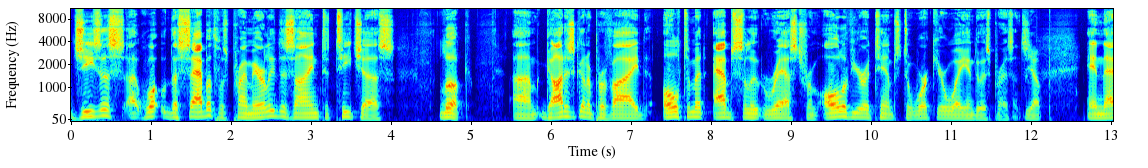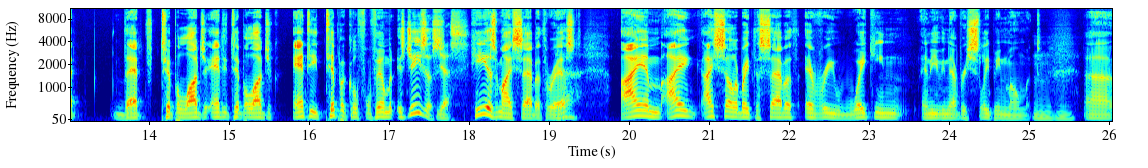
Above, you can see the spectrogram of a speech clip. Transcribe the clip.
Jesus, uh, what the Sabbath was primarily designed to teach us. Look, um, God is going to provide ultimate, absolute rest from all of your attempts to work your way into His presence. Yep. And that that typologic, anti-typologic, anti-typical fulfillment is Jesus. Yes. He is my Sabbath rest. I am. I I celebrate the Sabbath every waking and even every sleeping moment. Mm-hmm. Uh,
